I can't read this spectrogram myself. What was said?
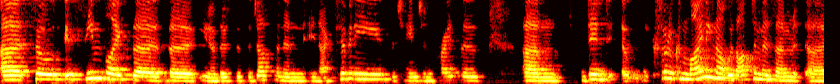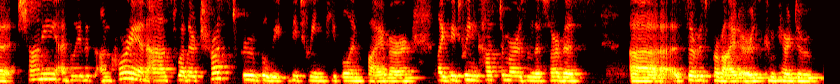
Uh, so it seems like the the you know there's this adjustment in in activity, the change in prices um, did sort of combining that with optimism, uh, Shani, I believe it's Ankorian, asked whether trust grew between people in Fiverr, like between customers and the service uh, service providers, compared to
